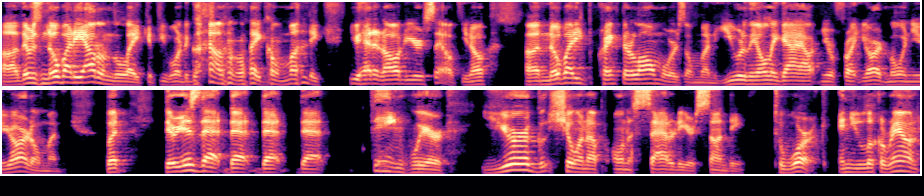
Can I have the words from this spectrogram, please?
Uh, there was nobody out on the lake. If you wanted to go out on the lake on Monday, you had it all to yourself. You know, uh, nobody cranked their lawnmowers on Monday. You were the only guy out in your front yard mowing your yard on Monday. But there is that that that that thing where you're showing up on a Saturday or Sunday to work and you look around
